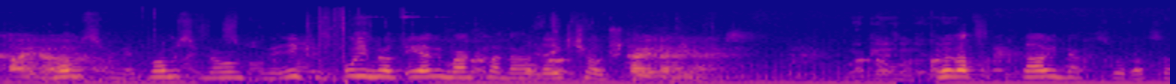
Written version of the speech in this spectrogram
კაი რა მომსმინეთ, მომსმინეთ, მომსმინეთ. იქ პულიმეტიანი მანქანაა და იქ ჩავჭდა. კაი დაგინახეს რაღაც დაინახეს რაღაცა.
